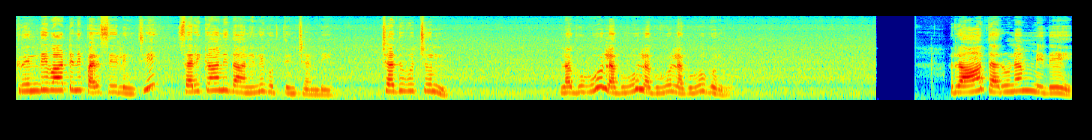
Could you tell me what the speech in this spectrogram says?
క్రింది వాటిని పరిశీలించి సరికాని దానిని గుర్తించండి. చదువుచున్ లఘువు లఘువు లఘువు లఘువు గురువు. రా తరుణం మిదే.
